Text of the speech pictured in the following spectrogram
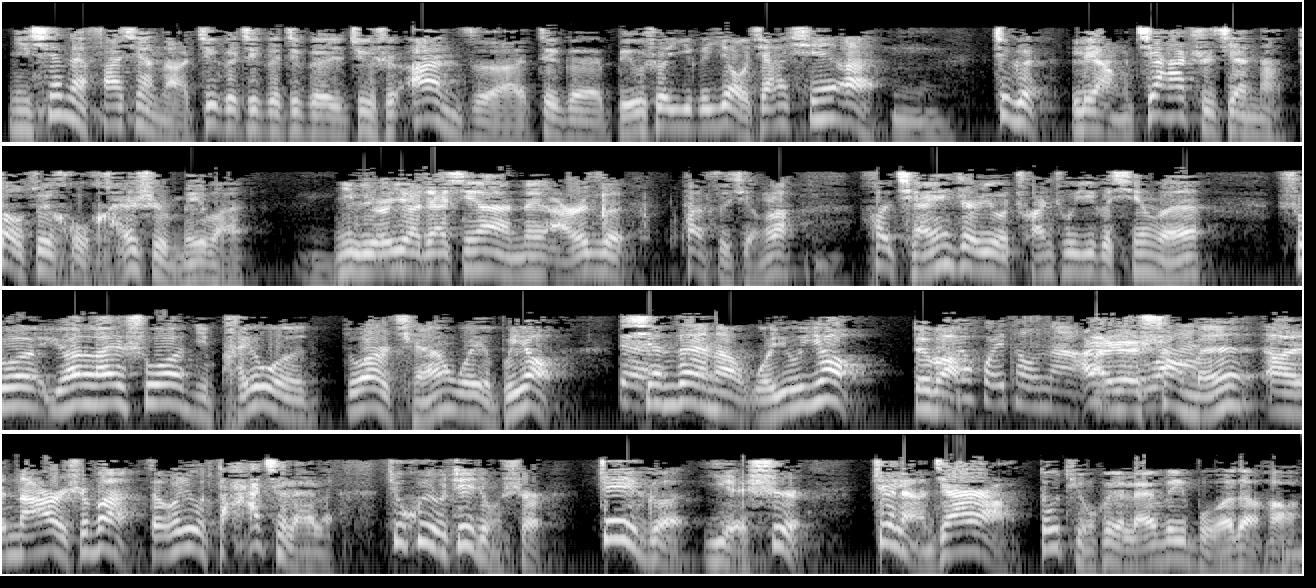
你现在发现呢，这个这个这个就是案子啊，这个比如说一个药家鑫案，嗯这个两家之间呢，到最后还是没完。嗯你比如药家鑫案，那儿子判死刑了，后前一阵儿又传出一个新闻，说原来说你赔我多少钱我也不要，对现在呢我又要，对吧？要回头拿哎呀20万上门啊、拿二十万，怎么又打起来了？就会有这种事儿。这个也是这两家啊，都挺会来微博的哈。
